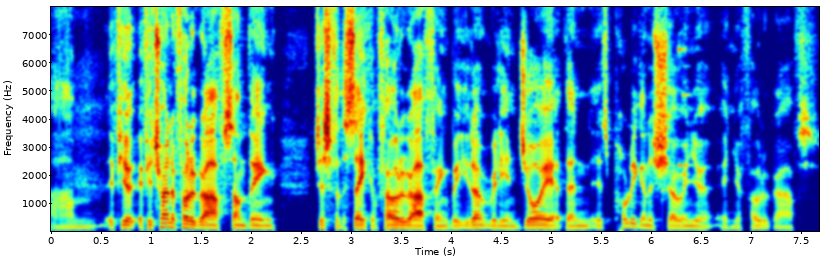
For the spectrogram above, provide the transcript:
Um, if you're if you're trying to photograph something just for the sake of photographing, but you don't really enjoy it, then it's probably going to show in your in your photographs.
